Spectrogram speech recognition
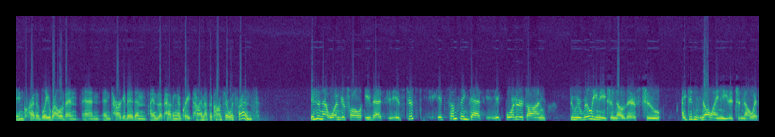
incredibly relevant and and targeted, and I ended up having a great time at the concert with friends. Isn't that wonderful, Yvette? It's just it's something that it borders on do we really need to know this to I didn't know I needed to know it,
